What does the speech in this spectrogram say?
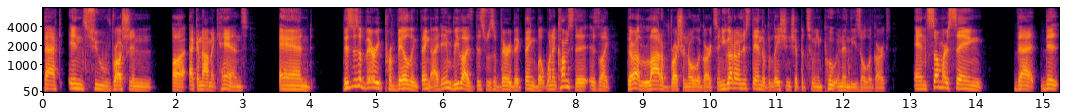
back into Russian uh, economic hands. And this is a very prevailing thing. I didn't realize this was a very big thing, but when it comes to it, it's like there are a lot of Russian oligarchs, and you got to understand the relationship between Putin and these oligarchs. And some are saying that the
